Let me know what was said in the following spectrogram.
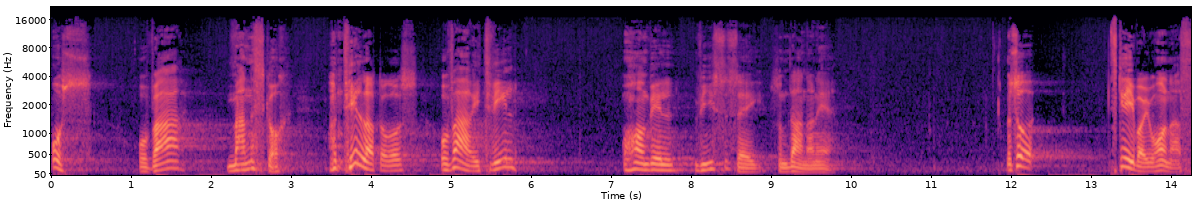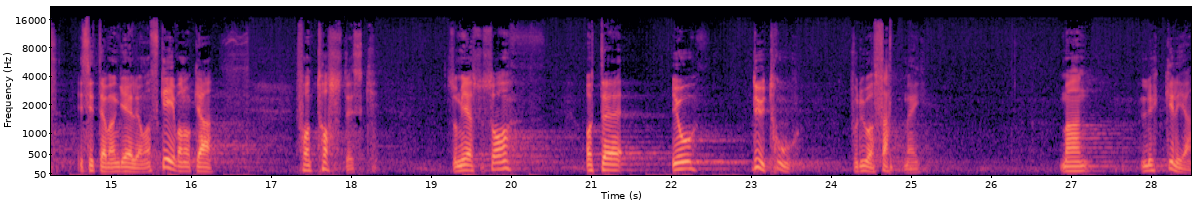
oss å være mennesker. Han tillater oss å være i tvil, og han vil vise seg som den han er. Men så skriver Johannes i sitt evangelium han skriver noe fantastisk som Jesus sa, at eh, jo, du tror, for du har sett meg. Men lykkelige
